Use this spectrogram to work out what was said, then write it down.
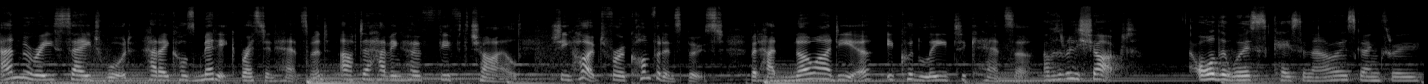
Anne Marie Sagewood had a cosmetic breast enhancement after having her fifth child. She hoped for a confidence boost, but had no idea it could lead to cancer. I was really shocked. All the worst case scenarios going through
